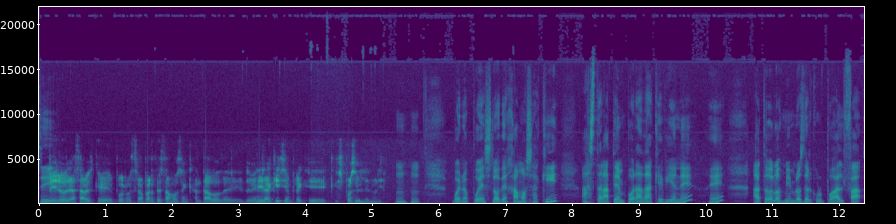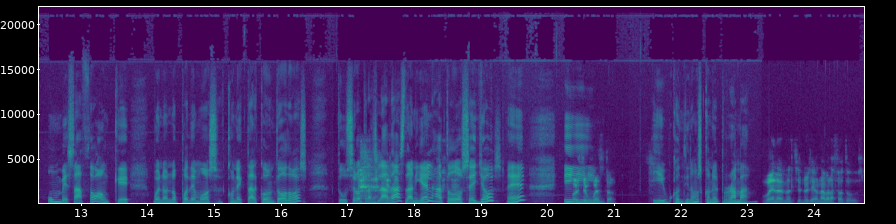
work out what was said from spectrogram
pero ya sabes que por nuestra parte estamos encantados de, venir aquí siempre que, es posible, Nuria. Bueno, pues lo dejamos aquí hasta la temporada que viene. ¿eh? A todos los miembros del grupo Alfa, un besazo, aunque, bueno, no podemos conectar con todos. Tú se lo trasladas, Daniel, a todos ellos. ¿eh? Y... Por supuesto y continuamos con el programa. Buenas noches, Nuria. Un abrazo a todos.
